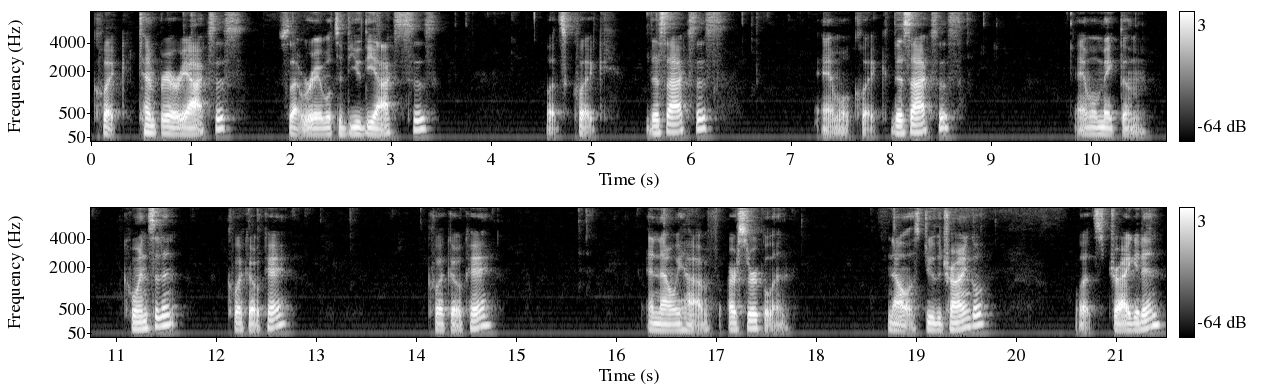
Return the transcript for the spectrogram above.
click Temporary Axis, so that we're able to view the axes. Let's click this axis, and we'll click this axis, and we'll make them coincident. Click OK. Click OK. And now we have our circle in. Now let's do the triangle. Let's drag it in.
